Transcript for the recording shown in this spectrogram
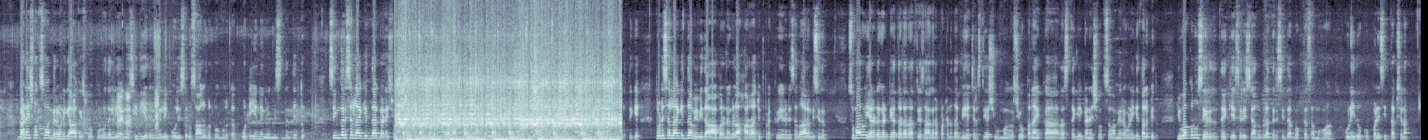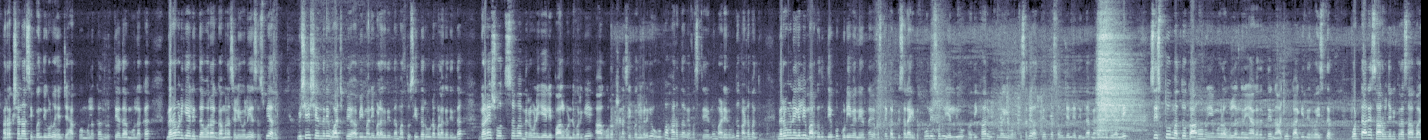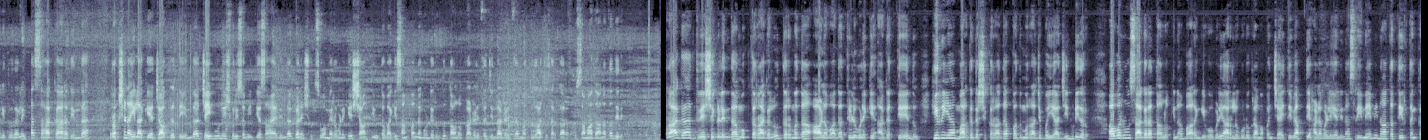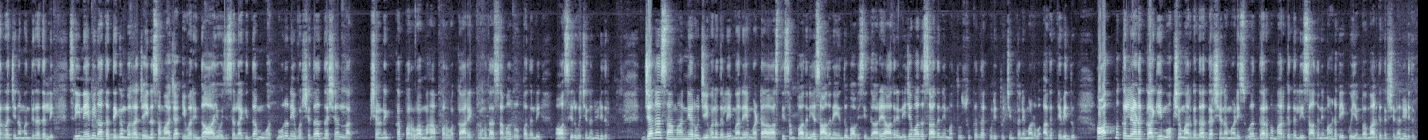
ಗಣೇಶೋತ್ಸವ ಮೆರವಣಿಗೆ ಆಗಮಿಸುವ ಪೂರ್ವದಲ್ಲಿಯೇ ಮಸೀದಿ ಎದುರಿನಲ್ಲಿ ಪೊಲೀಸರು ಸಾಲುಗಟ್ಟುವ ಮೂಲಕ ಕೋಟೆಯನ್ನೇ ನಿರ್ಮಿಸಿದಂತಿತ್ತು. ಸಿಂಗರಿಸಲಾಗಿದ್ದ ಗಣೇಶೋತ್ಸವ ಮೂರ್ತಿಗೆ ತೊಡಿಸಲಾಗಿದ್ದ ವಿವಿಧ ಆಭರಣಗಳ ಹರಾಜು ಪ್ರಕ್ರಿಯೆ ನಡೆಸಲು ಆರಂಭಿಸಿದರು. ಸುಮಾರು ಎರಡು ಗಂಟೆಯ ತಡರಾತ್ರಿ ಸಾಗರ ಪಟ್ಟಣದ ಬಿಎಚ್ ರಸ್ತೆಯ ಶಿವಮೊಗ್ಗ ಶಿವಪ್ಪನಾಯಕ ರಸ್ತೆಗೆ ಗಣೇಶೋತ್ಸವ ಮೆರವಣಿಗೆ ತಲುಪಿತು. ಯುವಕರು ಸೇರಿದಂತೆ ಕೇಸರಿ ಶಾಲುಗಳ ಧರಿಸಿದ ಭಕ್ತ ಸಮೂಹ ಕುಣಿದು ಕುಪ್ಪಳಿಸಿ ತಕ್ಷಣ ರಕ್ಷಣಾ ಸಿಬ್ಬಂದಿಗಳು ಹೆಜ್ಜೆ ಹಾಕುವ ಮೂಲಕ ನೃತ್ಯದ ಮೂಲಕ ಮೆರವಣಿಗೆಯಲ್ಲಿದ್ದವರ ಗಮನ ಸೆಳೆಯುವಲ್ಲಿ ಯಶಸ್ವಿಯಾದರು. ವಿಶೇಷ ಎಂದರೆ ವಾಜಪೇಯಿ ಅಭಿಮಾನಿ ಬಳಗದಿಂದ ಮತ್ತು ಸಿದ್ಧರೂಢ ಬಳಗದಿಂದ ಗಣೇಶೋತ್ಸವ ಮೆರವಣಿಗೆಯಲ್ಲಿ ಪಾಲ್ಗೊಂಡವರಿಗೆ ಹಾಗೂ ರಕ್ಷಣಾ ಸಿಬ್ಬಂದಿಗಳಿಗೆ ಉಪಹಾರದ ವ್ಯವಸ್ಥೆಯನ್ನು ಮಾಡಿರುವುದು ಕಂಡುಬಂತು. ಮೆರವಣಿಗೆಯಲ್ಲಿ ಮಾರ್ಗದುದ್ದಕ್ಕೂ ಕುಡಿಯುವ ನೀರಿನ ವ್ಯವಸ್ಥೆ ಕಲ್ಪಿಸಲಾಗಿತ್ತು. ಪೊಲೀಸರು ಎಲ್ಲಿಯೂ ಅಧಿಕಾರಯುತವಾಗಿ ವರ್ತಿಸದೆ ಅತ್ಯಂತ ಸೌಜನ್ಯದಿಂದ ಮೆರವಣಿಗೆಯಲ್ಲಿ ಶಿಸ್ತು ಮತ್ತು ಕಾನೂನು ನಿಯಮಗಳ ಉಲ್ಲಂಘನೆಯಾಗದಂತೆ ನಾಜೂಕಾಗಿ ನಿರ್ವಹಿಸಿದರು. ಒಟ್ಟಾರೆ ಸಾರ್ವಜನಿಕರ ಸಹಭಾಗಿತ್ವದಲ್ಲಿ ಸಹಕಾರದಿಂದ ರಕ್ಷಣಾ ಇಲಾಖೆಯ ಜಾಗೃತಿಯಿಂದ ಜೈ ಭುವನೇಶ್ವರಿ ಸಮಿತಿಯ ಸಹಾಯದಿಂದ ಗಣೇಶೋತ್ಸವ ಮೆರವಣಿಗೆ ಶಾಂತಿಯುತವಾಗಿ ಸಂಪನ್ನಗೊಂಡಿರುವುದು ತಾಲೂಕಾಡಳಿತ, ಜಿಲ್ಲಾಡಳಿತ ಮತ್ತು ರಾಜ್ಯ ಸರ್ಕಾರಕ್ಕೂ ಸಮಾಧಾನ ತಂದಿದೆ. ರಾಗ ದ್ವೇಷಗಳಿಂದ ಮುಕ್ತರಾಗಲು ಧರ್ಮದ ಆಳವಾದ ತಿಳುವಳಿಕೆ ಅಗತ್ಯ ಎಂದು ಹಿರಿಯ ಮಾರ್ಗದರ್ಶಕರಾದ ಪದ್ಮರಾಜ ಬಯ್ಯಾಜಿ ನುಡಿದರು. ಅವರು ಸಾಗರ ತಾಲೂಕಿನ ಬಾರಂಗಿ ಹೋಬಳಿ ಅರಲಗೂಡು ಗ್ರಾಮ ಪಂಚಾಯಿತಿ ವ್ಯಾಪ್ತಿ ಹಳವಳ್ಳಿಯಲ್ಲಿನ ಶ್ರೀ ನೇಮಿನಾಥ ತೀರ್ಥಂಕರರ ಜಿನಮಂದಿರದಲ್ಲಿ ಶ್ರೀ ನೇಮಿನಾಥ ದಿಗಂಬರ ಜೈನ ಸಮಾಜ ಇವರಿಂದ ಆಯೋಜಿಸಲಾಗಿದ್ದ ಮೂವತ್ಮೂರನೇ ವರ್ಷದ ದಶಲಕ್ಷಣಿಕ ಪರ್ವ ಮಹಾಪರ್ವ ಕಾರ್ಯಕ್ರಮದ ಸಮಾರೋಪದಲ್ಲಿ ಆಶೀರ್ವಚನ ನೀಡಿದರು. ಜನಸಾಮಾನ್ಯರು ಜೀವನದಲ್ಲಿ ಮನೆ, ಮಠ, ಆಸ್ತಿ ಸಂಪಾದನೆಯ ಸಾಧನೆ ಎಂದು ಭಾವಿಸಿದ್ದಾರೆ. ಆದರೆ ನಿಜವಾದ ಸಾಧನೆ ಮತ್ತು ಸುಖದ ಕುರಿತು ಚಿಂತನೆ ಮಾಡುವ ಅಗತ್ಯವಿದ್ದು ಆತ್ಮ ಕಲ್ಯಾಣಕ್ಕಾಗಿ ಮೋಕ್ಷ ಮಾರ್ಗದ ದರ್ಶನ ಮಾಡಿಸುವ ಧರ್ಮ ಮಾರ್ಗದಲ್ಲಿ ಸಾಧನೆ ಮಾಡಬೇಕು ಎಂಬ ಮಾರ್ಗದರ್ಶನ ನೀಡಿದರು.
